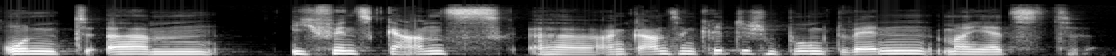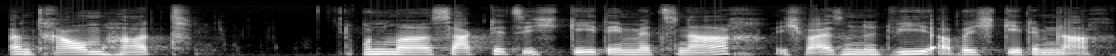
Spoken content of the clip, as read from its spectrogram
Und ähm, ich finde es ganz, äh, einen ganz einen kritischen Punkt, wenn man jetzt einen Traum hat, und man sagt jetzt, ich gehe dem jetzt nach, ich weiß noch nicht wie, aber ich gehe dem nach.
